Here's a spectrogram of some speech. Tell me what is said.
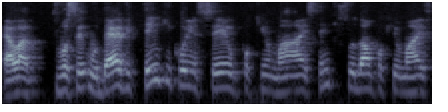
Ela, você, o dev tem que conhecer um pouquinho mais, tem que estudar um pouquinho mais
